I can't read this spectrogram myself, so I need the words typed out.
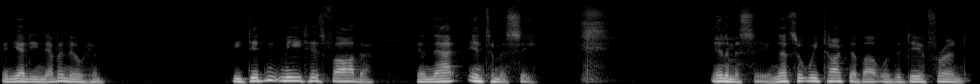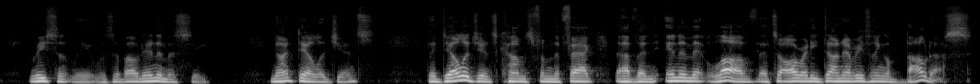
and yet he never knew him. He didn't meet his Father in that intimacy. Intimacy. And that's what we talked about with a dear friend recently. It was about intimacy, not diligence. The diligence comes from the fact of an intimate love that's already done everything about us.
